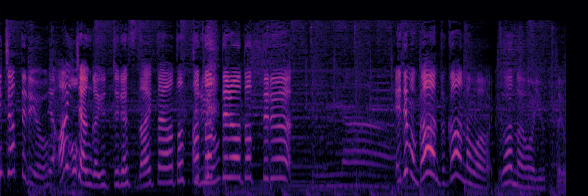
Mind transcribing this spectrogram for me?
1合ってるよ。で愛ちゃんが言ってるやつ大体当たってるよ。当たってる当たってるえでもガーナガーナはガーナは言ったよ。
